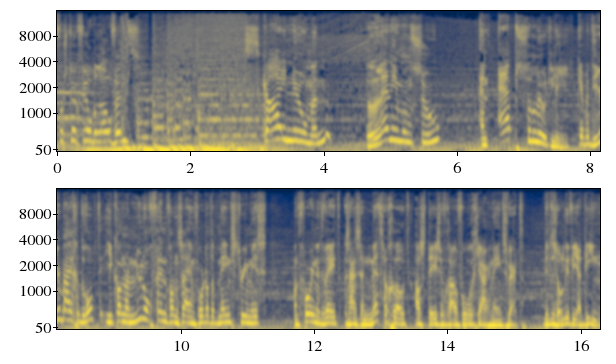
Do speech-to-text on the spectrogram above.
Voor stuk veelbelovend. Sky Newman, Lenny Monsou en Absolutely. Ik heb het hierbij gedropt. Je kan er nu nog fan van zijn voordat het mainstream is. Want voor je het weet zijn ze net zo groot als deze vrouw vorig jaar ineens werd. Dit is Olivia Dean.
